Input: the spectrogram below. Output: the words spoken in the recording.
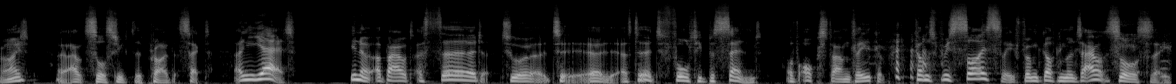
right? Uh, outsourcing to the private sector, and yet, you know, about a third to a, to, uh, a third to forty percent of Oxfam's income comes precisely from government outsourcing.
